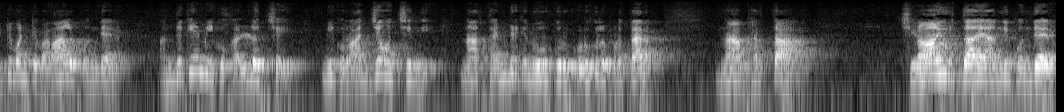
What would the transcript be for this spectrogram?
ఇటువంటి వరాలు పొందాను. అందుకే మీకు కళ్ళొచ్చాయి. మీకు రాజ్యం వచ్చింది. నా తండ్రికి నూరుగురు కొడుకులు పుడతారు. నా భర్త చిరాయుర్దాయాన్ని పొందారు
